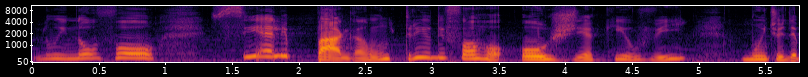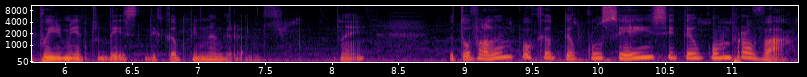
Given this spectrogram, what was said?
não inovou. Se ele paga um trio de forró, hoje aqui eu vi muitos depoimentos desse de Campina Grande. Né? Eu estou falando porque eu tenho consciência e tenho como provar.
